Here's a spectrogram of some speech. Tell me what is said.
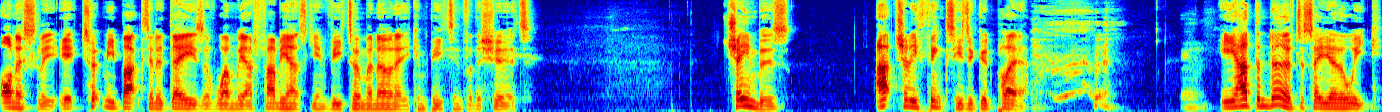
honestly, it took me back to the days of when we had Fabianski and Vito Mannone competing for the shirt. Chambers actually thinks he's a good player. he had the nerve to say the other week,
